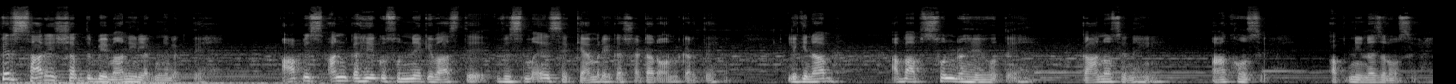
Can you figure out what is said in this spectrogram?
फिर सारे शब्द बेमानी लगने लगते हैं। आप इस अनकहे को सुनने के वास्ते विस्मय से कैमरे का शटर ऑन करते हैं। लेकिन अब अब आप सुन रहे होते हैं, कानों से नहीं, आँखों से, अपनी नज़रों से।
